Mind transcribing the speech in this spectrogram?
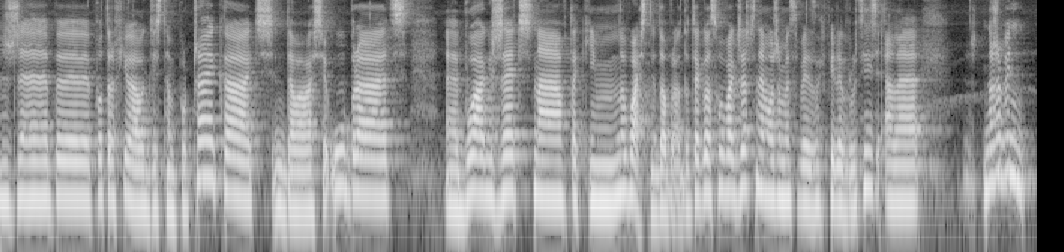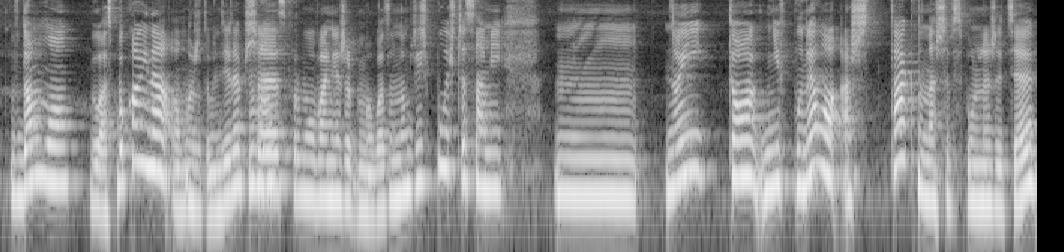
żeby potrafiła gdzieś tam poczekać, dała się ubrać, e, była grzeczna w takim, no właśnie, dobra, do tego słowa grzeczne możemy sobie za chwilę wrócić, ale no żeby w domu była spokojna, o może to będzie lepsze sformułowanie, żeby mogła ze mną gdzieś pójść czasami. Mm, No i to nie wpłynęło aż tak na nasze wspólne życie,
